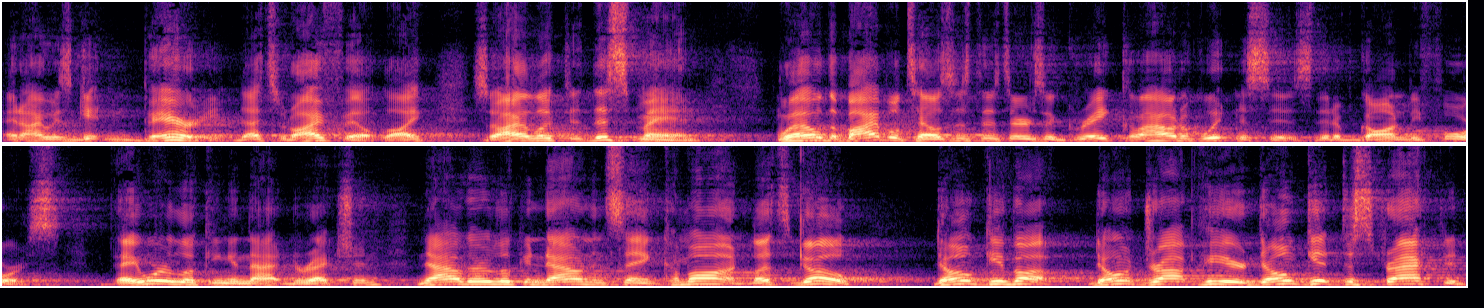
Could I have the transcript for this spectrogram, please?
and I was getting buried. That's what I felt like. So I looked at this man. Well, the Bible tells us that there's a great cloud of witnesses that have gone before us. They were looking in that direction. Now they're looking down and saying, Come on, let's go. Don't give up. Don't drop here. Don't get distracted.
